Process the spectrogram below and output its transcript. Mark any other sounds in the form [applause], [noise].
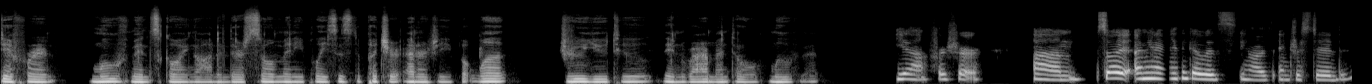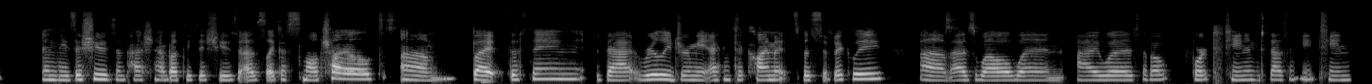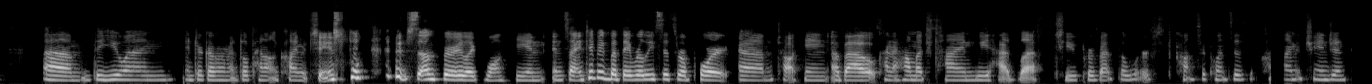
different movements going on and there's so many places to put your energy, but what drew you to the environmental movement? Yeah, for sure. Um, so I, I mean, I think I was, you know, I was interested in these issues and passionate about these issues as like a small child. Um, but the thing that really drew me, I think, to climate specifically, um, as well, when I was about 14 in 2018, um, the UN Intergovernmental Panel on Climate Change, [laughs] which sounds very like wonky and, and scientific, but they released this report um, talking about kind of how much time we had left to prevent the worst consequences of climate change. And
